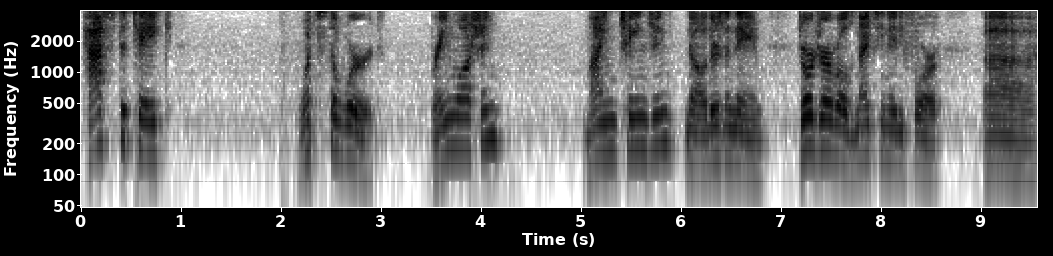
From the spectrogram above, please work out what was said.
has to take what's the word? Brainwashing? Mind changing? No, there's a name. George Orwell's 1984. Uh,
